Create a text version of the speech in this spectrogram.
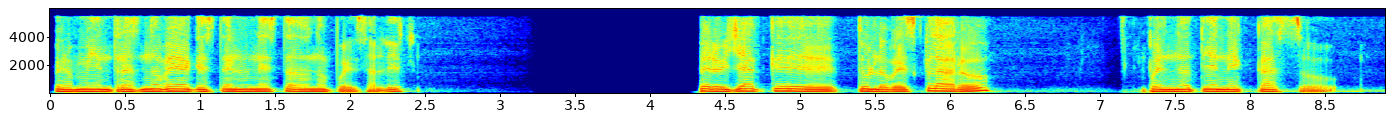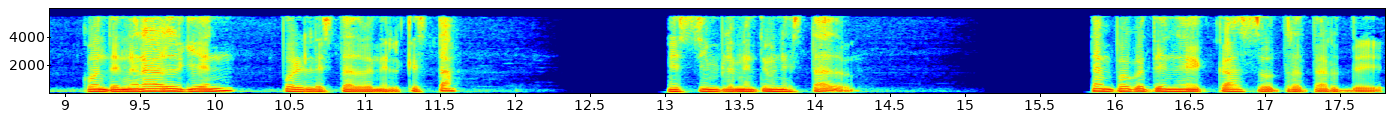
Pero mientras no vea que está en un estado no puede salir. Pero ya que tú lo ves claro, pues no tiene caso condenar a alguien por el estado en el que está. Es simplemente un estado. Tampoco tiene caso tratar de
